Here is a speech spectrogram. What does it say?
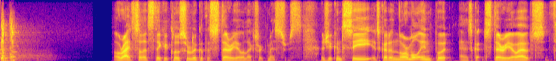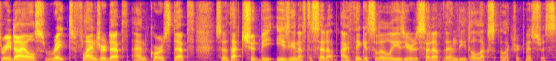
Alright, so let's take a closer look at the Stereo Electric Mistress. As you can see, it's got a normal input and it's got stereo outs, three dials, rate, flanger depth, and chorus depth, so that should be easy enough to set up. I think it's a little easier to set up than the Deluxe Electric Mistress.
